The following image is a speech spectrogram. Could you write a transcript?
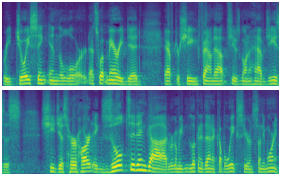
Rejoicing in the Lord. That's what Mary did after she found out she was going to have Jesus. She just, her heart exulted in God. We're going to be looking at that in a couple weeks here on Sunday morning.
